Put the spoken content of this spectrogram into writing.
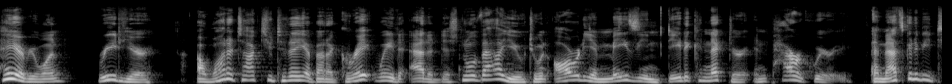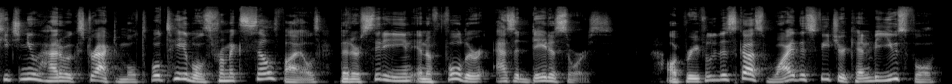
Hey everyone, Reid here. I want to talk to you today about a great way to add additional value to an already amazing data connector in Power Query. And that's going to be teaching you how to extract multiple tables from Excel files that are sitting in a folder as a data source. I'll briefly discuss why this feature can be useful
